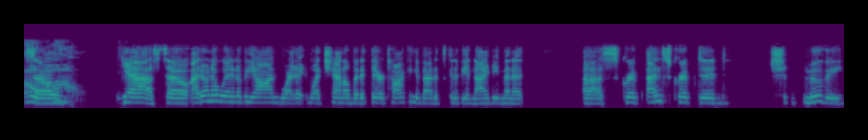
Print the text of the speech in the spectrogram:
Oh so, wow! Yeah, so I don't know when it'll be on what what channel, but if they're talking about it's going to be a 90 minute uh script unscripted sh- movie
